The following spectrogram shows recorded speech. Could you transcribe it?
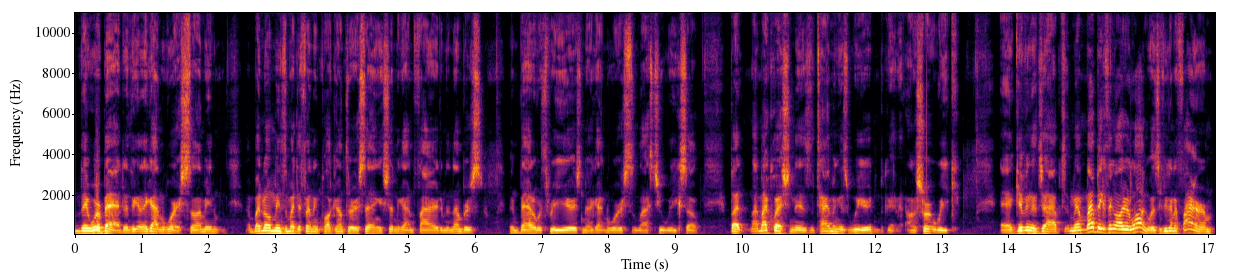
they were bad and they, they gotten worse. So I mean, by no means am I defending Paul Guenther or saying he shouldn't have gotten fired. Mean, the numbers been bad over three years and they're gotten worse the last two weeks. So, but my, my question is, the timing is weird on a short week, and giving the job. To, I mean, my big thing all year long was if you're going to fire him,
